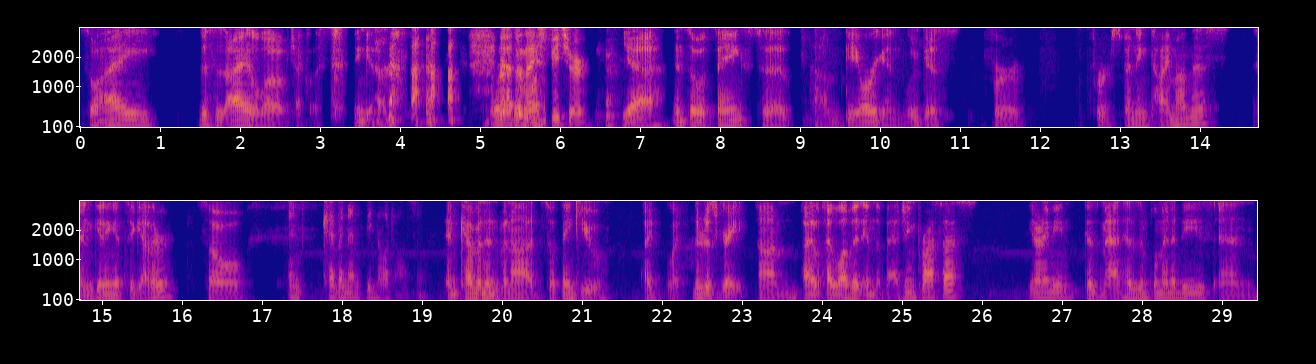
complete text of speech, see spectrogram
So I, this is, I love checklists in GitHub. They're- That's a nice one- feature. Yeah, and so thanks to um, Georg and Lucas for for spending time on this and getting it together. So And Kevin and Vinod also. and Kevin and Vinod. So thank you. I like they're just great. Um, I I love it in the badging process. You know what I mean? Because Matt has implemented these and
